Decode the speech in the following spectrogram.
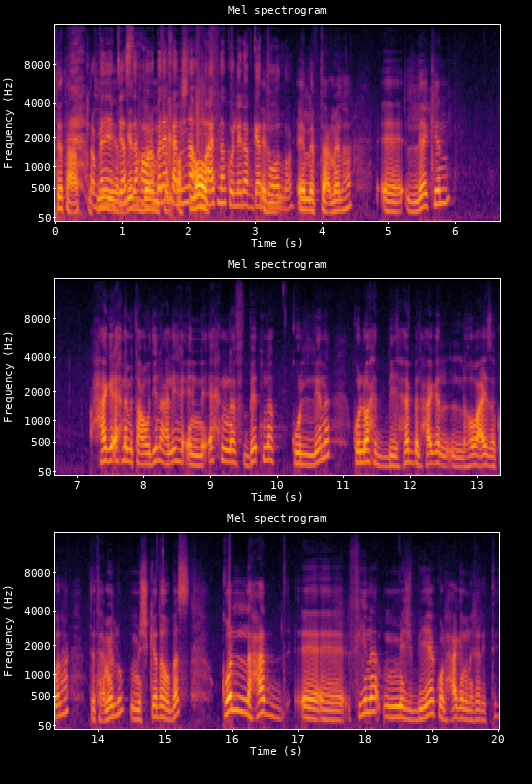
تتعب كتير ربنا يديها جدا الصحه وربنا يخلينا أمهاتنا كلنا بجد ال- والله. اللي بتعملها. آه، لكن حاجة إحنا متعودين عليها إن إحنا في بيتنا كلنا كل واحد بيحب الحاجة اللي هو عايز ياكلها بتتعمل له مش كده وبس. كل حد آه، آه، فينا مش بياكل حاجة من غير التاني.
